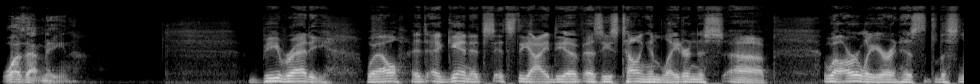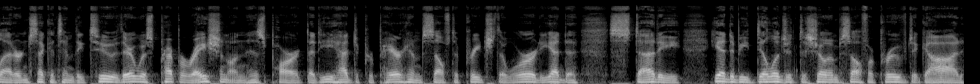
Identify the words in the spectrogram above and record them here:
what does that mean? Be ready. Well, it, again, it's it's the idea of as he's telling him later in this uh, well, earlier in his this letter in 2 Timothy 2, there was preparation on his part that he had to prepare himself to preach the word. He had to study. He had to be diligent to show himself approved to God.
